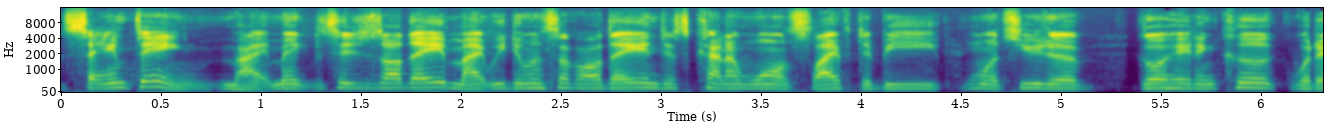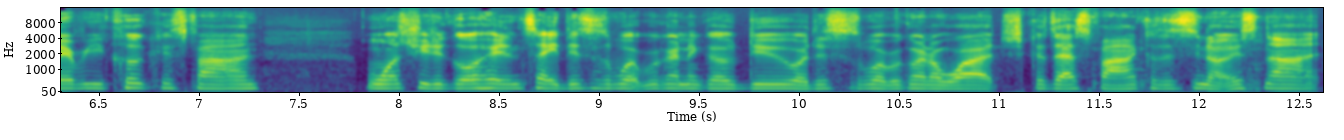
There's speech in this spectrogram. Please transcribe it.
same thing. Might make decisions all day, might be doing stuff all day, and just kind of wants life to be, wants you to go ahead and cook. Whatever you cook is fine. Wants you to go ahead and say, this is what we're going to go do, or this is what we're going to watch, because that's fine. Because it's, you know, it's not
